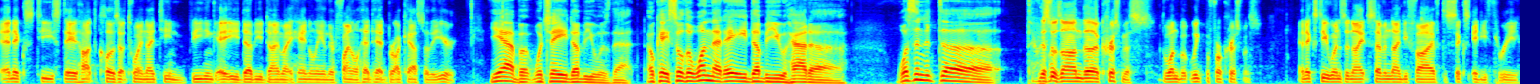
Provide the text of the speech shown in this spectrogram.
NXT stayed hot to close out 2019, beating AEW Dynamite handily in their final head-to-head broadcast of the year. Yeah, but which AEW was that? Okay, so the one that AEW had uh wasn't it uh was This was on the Christmas, the one week before Christmas. NXT wins the night 795 to 683.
